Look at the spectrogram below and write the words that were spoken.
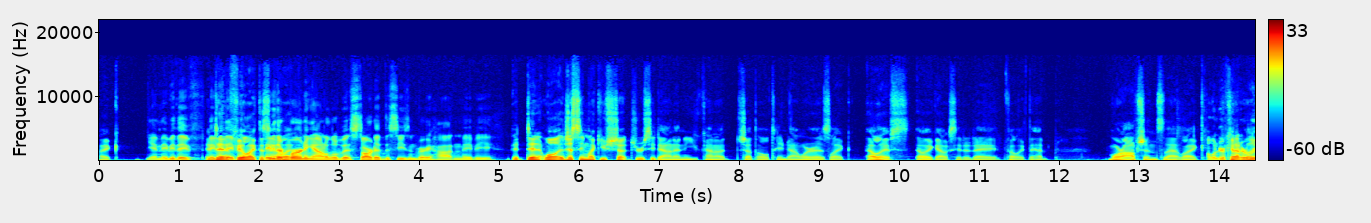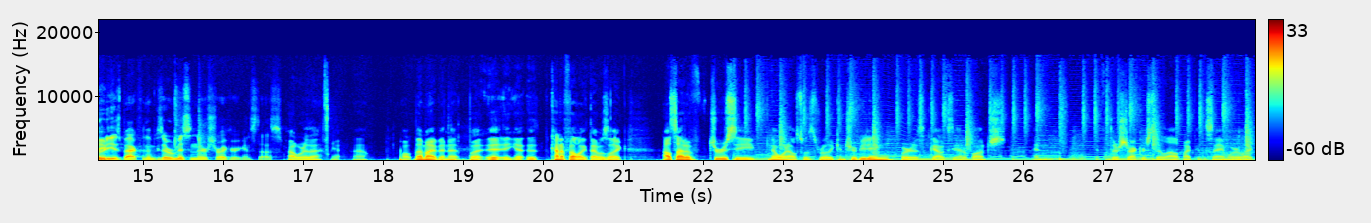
Like Yeah, maybe they've it maybe didn't they feel like this. maybe they're LA burning out a little bit. Started the season very hot, and maybe It didn't. Well, it just seemed like you shut Driussi down and you kind of shut the whole team down. Whereas like LA LA Galaxy today felt like they had more options. That like I wonder if Matt really- Rudy is back for them because they were missing their striker against us. Oh, were they? Yeah. Oh, well, that might have been it, but it, it, it kind of felt like that was like outside of Driussi, no one else was really contributing. Whereas Galaxy had a bunch, and if their striker's still out, might be the same. Where like,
